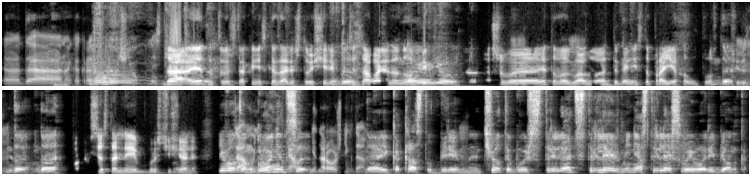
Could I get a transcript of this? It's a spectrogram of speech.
Э, Да, она как раз Ну, очень опытная. Да, а этот, вы же так и не сказали, что ущелье Да. хоть и завалено, но Ну, нашего этого главного антагониста проехал просто Да. через... Да, да. Все остальные расчищали. И вот Там он гонится. внедорожник, да. Да, и как раз тут беременная. Че ты будешь стрелять? Стреляй в меня, стреляй в своего ребенка.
